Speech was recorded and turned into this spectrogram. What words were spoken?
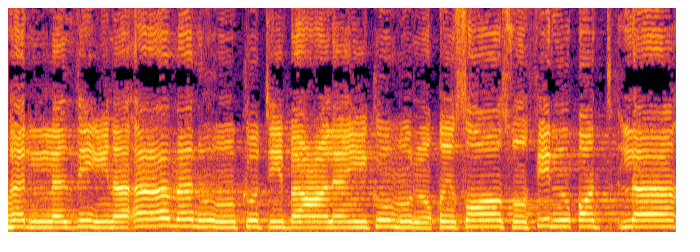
أيها الذين آمنوا كتب عليكم القصاص في القتلى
